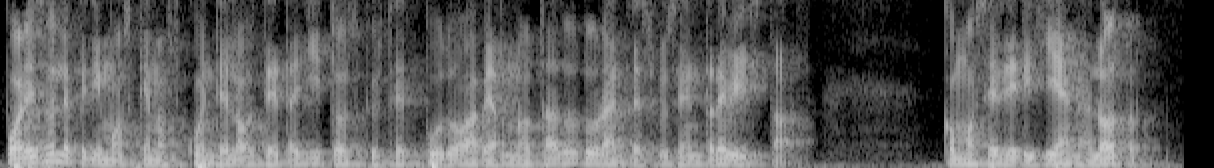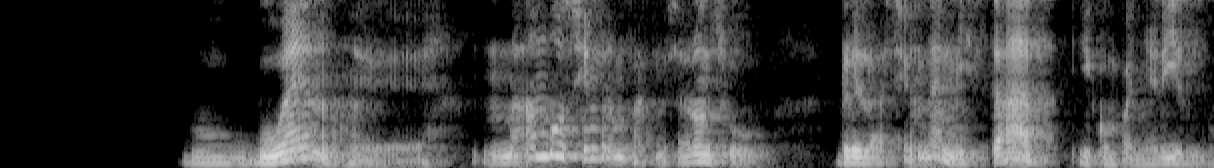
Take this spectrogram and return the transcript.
Por eso le pedimos que nos cuente los detallitos que usted pudo haber notado durante sus entrevistas. Cómo se dirigían al otro. Bueno, eh, ambos siempre enfatizaron su relación de amistad y compañerismo,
